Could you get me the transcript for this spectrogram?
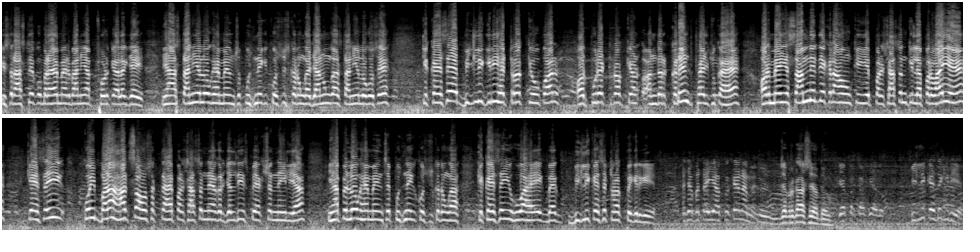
इस रास्ते को बराए मेहरबानी आप छोड़ के अलग जाइए। यहाँ स्थानीय लोग हैं, मैं उनसे पूछने की कोशिश करूँगा, जानूँगा स्थानीय लोगों से कि कैसे बिजली गिरी है ट्रक के ऊपर और पूरे ट्रक के अंदर करंट फैल चुका है। और मैं ये सामने देख रहा हूँ कि ये प्रशासन की लापरवाही है कि ऐसे ही कोई बड़ा हादसा हो सकता है प्रशासन ने अगर जल्दी इस पे एक्शन नहीं लिया यहाँ पे लोग हैं मैं इनसे पूछने की कोशिश करूँगा कि कैसे ही हुआ है एक बैग बिजली कैसे ट्रक पे गिर गई है। अच्छा बताइए आपका क्या नाम है? जयप्रकाश यादव। जयप्रकाश यादव। बिजली कैसे गिरी है?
